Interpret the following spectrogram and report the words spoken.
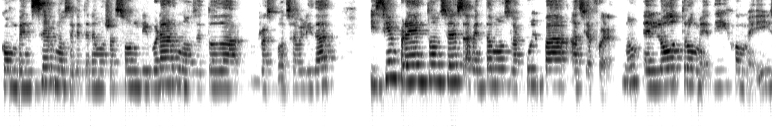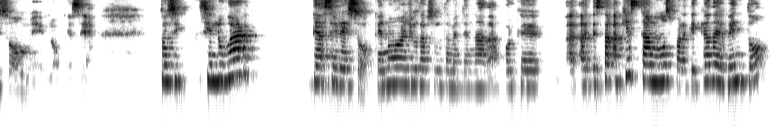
convencernos de que tenemos razón, librarnos de toda responsabilidad y siempre entonces aventamos la culpa hacia afuera. El otro me dijo, me hizo, me lo que sea. Entonces, si, en lugar de hacer eso, que no ayuda absolutamente nada, porque aquí estamos para que cada evento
